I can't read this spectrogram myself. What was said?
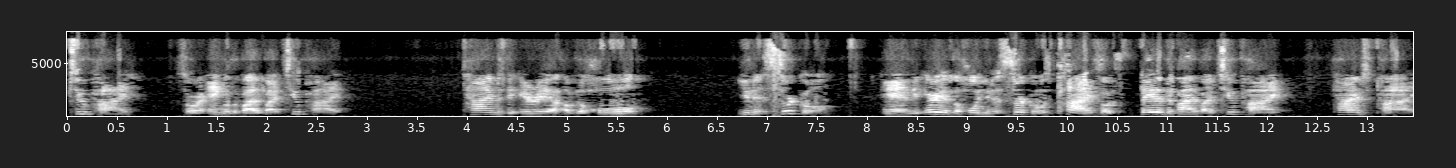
2 pi, so our angle divided by 2 pi, times the area of the whole unit circle, and the area of the whole unit circle is pi, so it's theta divided by 2 pi times pi.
